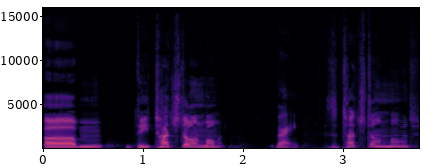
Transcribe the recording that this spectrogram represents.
um the touchstone moment. Right. is it touchstone moment?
